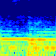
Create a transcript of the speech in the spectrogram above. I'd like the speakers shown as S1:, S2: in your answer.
S1: Thank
